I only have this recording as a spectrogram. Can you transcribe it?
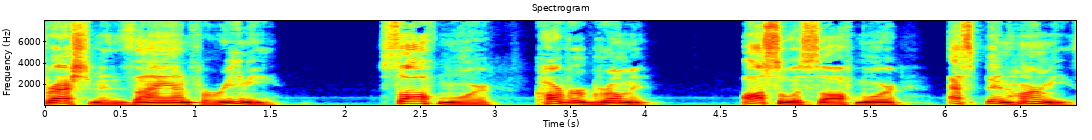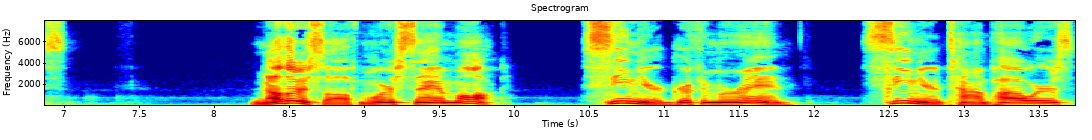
Freshman Zion Farini. Sophomore Carver Grummett. Also a sophomore Espen Harmies. Another sophomore Sam Mock. Senior Griffin Moran. Senior Tom Powers.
